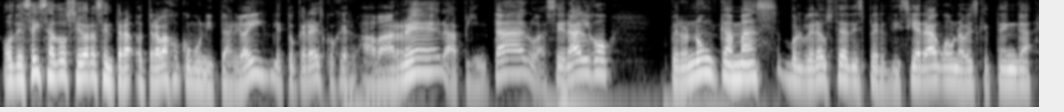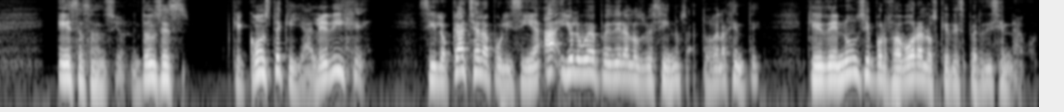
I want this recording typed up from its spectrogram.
o de 6 a 12 horas en trabajo comunitario. Ahí le tocará escoger a barrer, a pintar o a hacer algo, pero nunca más volverá usted a desperdiciar agua una vez que tenga esa sanción. Entonces, que conste que ya le dije. Si lo cacha la policía, ah, yo le voy a pedir a los vecinos, a toda la gente, que denuncie por favor a los que desperdicien agua.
